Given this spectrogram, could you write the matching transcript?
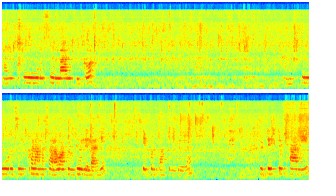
आणि थोडंसं लाल तिखट. आणि थोडंसं खडा मसाला वाटून ठेवलेला आहे. ते पण टाकून देऊया. ही टेस्ट छान येईल.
